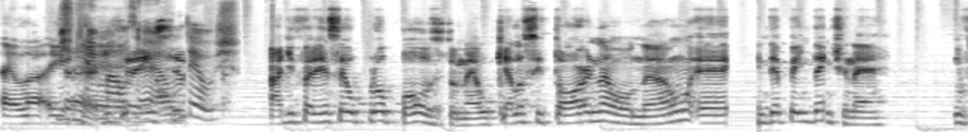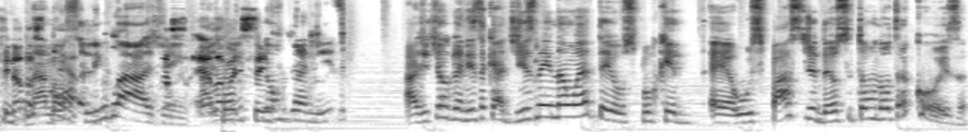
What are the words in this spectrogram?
Ela Mickey É, Mouse é um deus. A diferença é o propósito, né? O que ela se torna ou não é independente, né? No final das na contas, nossa linguagem. ela a vai gente ser- organiza. A gente organiza que a Disney não é Deus, porque é, o espaço de Deus se tornou outra coisa.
